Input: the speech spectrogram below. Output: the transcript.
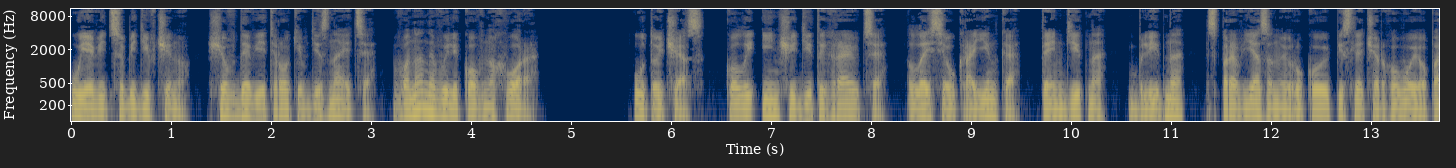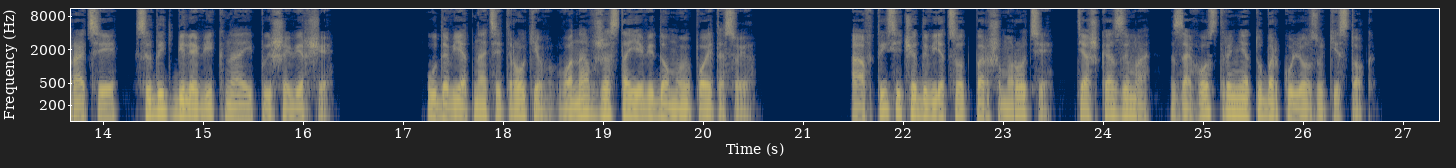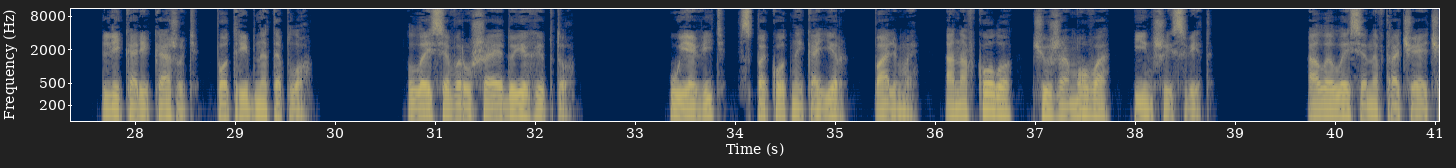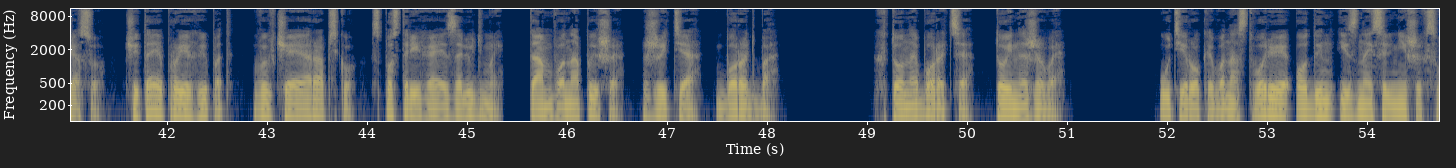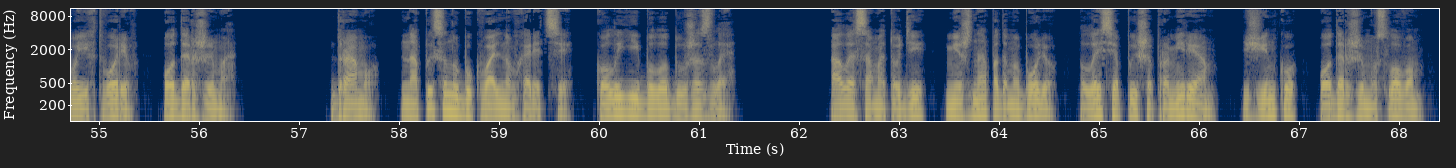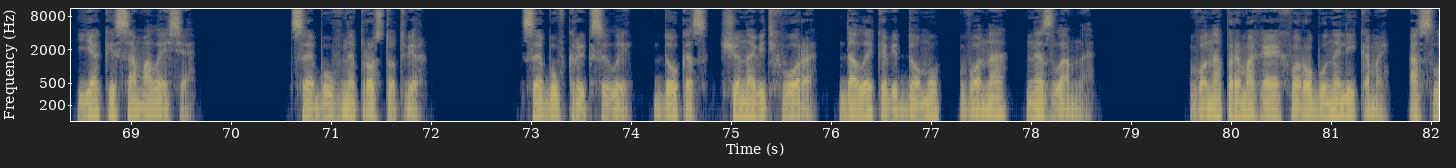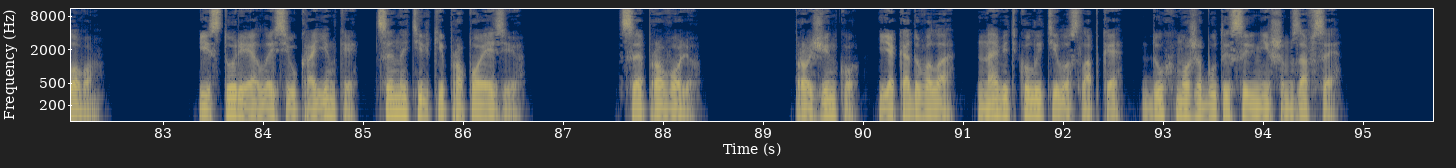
Уявіть собі дівчину, що в 9 років дізнається, вона невиліковно хвора. У той час, коли інші діти граються, Леся Українка, тендітна, блідна, з перев'язаною рукою після чергової операції, сидить біля вікна і пише вірші. У 19 років вона вже стає відомою поетесою. А в 1901 році тяжка зима, загострення туберкульозу кісток. Лікарі кажуть, потрібне тепло. Леся вирушає до Єгипту. Уявіть, спекотний каїр, пальми, а навколо чужа мова, інший світ. Але Леся не втрачає часу, читає про Єгипет, вивчає арабську, спостерігає за людьми. Там вона пише життя, боротьба. Хто не бореться, той не живе. У ті роки вона створює один із найсильніших своїх творів одержима. Драму, написану буквально в гарячці, коли їй було дуже зле. Але саме тоді, між нападами болю, Леся пише про Міріам, жінку, одержиму словом, як і сама Леся. Це був не просто твір. Це був крик сили, доказ, що навіть хвора, далека від дому, вона незламна. Вона перемагає хворобу не ліками, а словом. Історія Лесі Українки це не тільки про поезію, це про волю. Про жінку, яка довела, навіть коли тіло слабке, дух може бути сильнішим за все.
